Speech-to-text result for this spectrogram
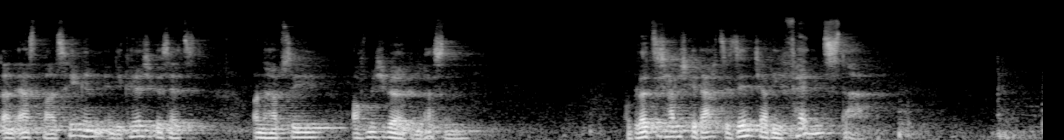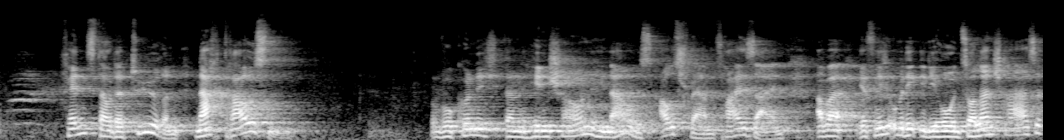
dann erstmals hingen, in die Kirche gesetzt und habe sie auf mich wirken lassen. Und plötzlich habe ich gedacht, sie sind ja wie Fenster. Fenster oder Türen nach draußen. Und wo konnte ich dann hinschauen? Hinaus, ausschwärmen, frei sein. Aber jetzt nicht unbedingt in die Hohenzollernstraße,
